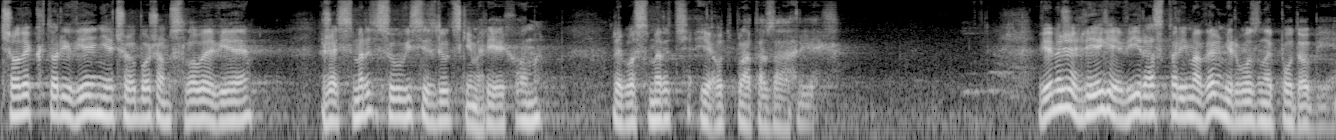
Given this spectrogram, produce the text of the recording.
Človek, ktorý vie niečo o Božom slove, vie, že smrť súvisí s ľudským hriechom, lebo smrť je odplata za hriech. Vieme, že hriech je výraz, ktorý má veľmi rôzne podoby.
